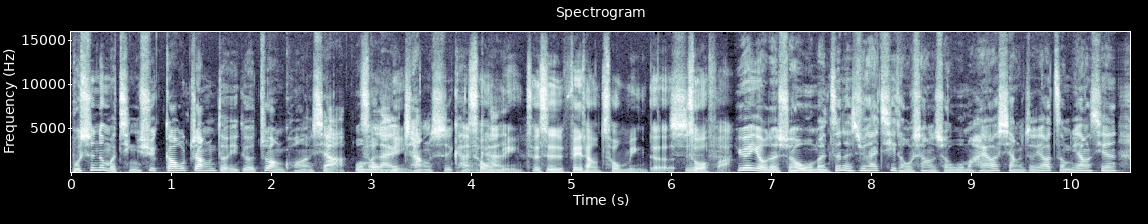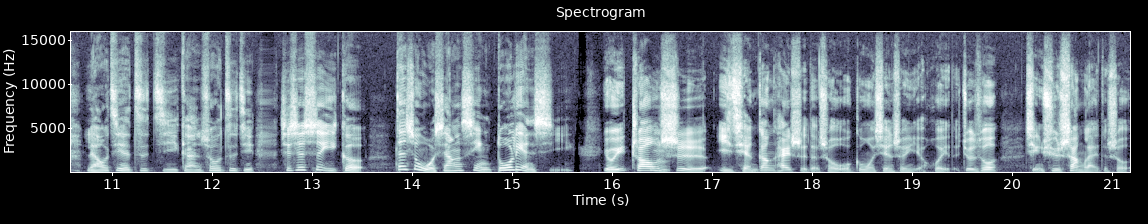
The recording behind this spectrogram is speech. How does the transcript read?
不是那么情绪高涨的一个状况下，我们来尝试看看。聪明，这是非常聪明的做法。因为有的时候我们真的就在气头上的时候，我们还要想着要怎么样先了解自己、感受自己，其实是一个。但是我相信多练习，有一招是以前刚开始的时候，我跟我先生也会的，就是说情绪上来的时候，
